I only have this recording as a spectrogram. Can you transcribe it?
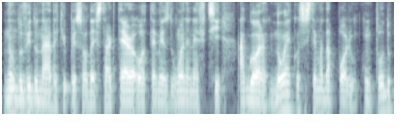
não duvido nada que o pessoal da StarTerra ou até mesmo do One NFT agora no ecossistema da Polygon, com todo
